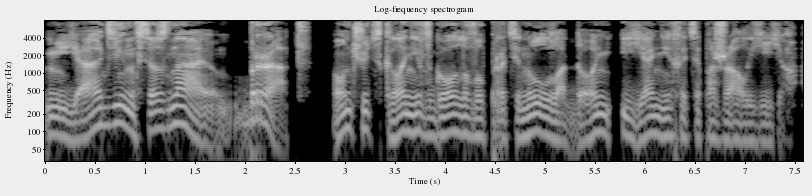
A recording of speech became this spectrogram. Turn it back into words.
не я один все знаю, брат. Он, чуть склонив голову, протянул ладонь, и я нехотя пожал ее.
